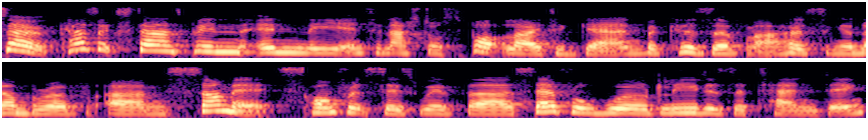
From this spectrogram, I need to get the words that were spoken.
So, Kazakhstan's been in the international spotlight again because of uh, hosting a number of um, summits, conferences with uh, several world leaders attending.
